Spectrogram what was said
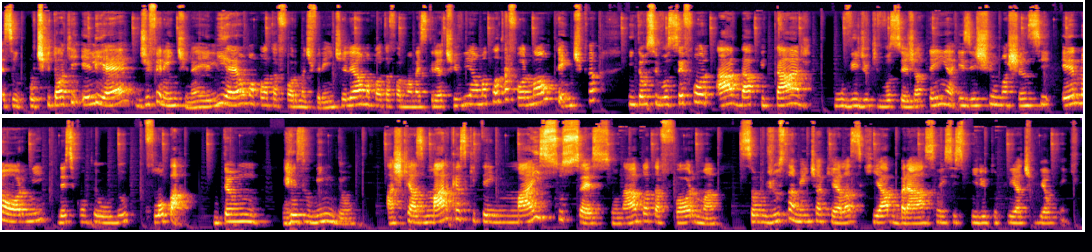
Assim, o TikTok, ele é diferente, né? Ele é uma plataforma diferente, ele é uma plataforma mais criativa e é uma plataforma autêntica então, se você for adaptar um vídeo que você já tenha, existe uma chance enorme desse conteúdo flopar. Então, resumindo, acho que as marcas que têm mais sucesso na plataforma são justamente aquelas que abraçam esse espírito criativo e autêntico.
